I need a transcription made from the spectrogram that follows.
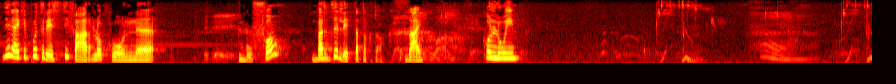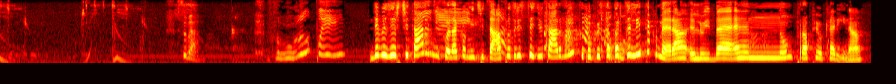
Direi che potresti farlo con Buffo, Barzelletta, Toc Toc, dai, con lui. Devo esercitarmi con la comicità, potresti aiutarmi? Tipo questa barzelletta com'era? E lui, beh, non proprio carina.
